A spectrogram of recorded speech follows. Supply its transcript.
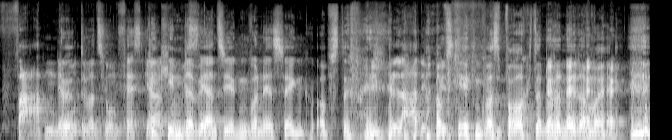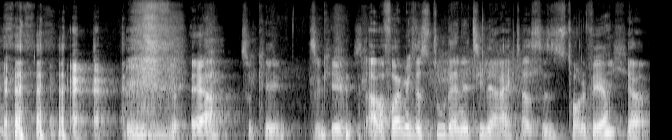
Faden der Äh, Motivation Die festgehalten. Kinder und werden wissen es irgendwann nicht sehen, ob es irgendwas braucht oder nicht einmal. Ja, ist okay. Ist okay. Aber freut mich, dass du deine Ziele erreicht hast. Das ist toll für Ja. dich. Ja,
